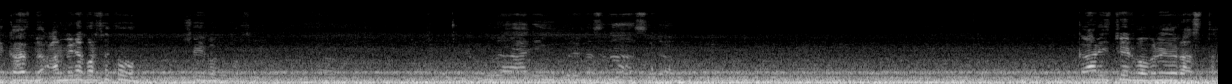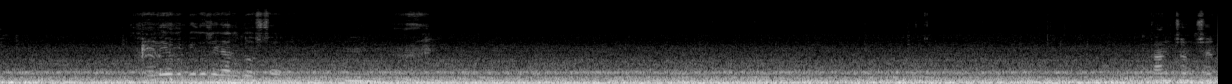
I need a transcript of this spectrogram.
এই কাজ আর্মিরা করছে তো সেইভাবে করছে। পুরো আগে ই করে গেছে না সেটা। কার স্টেট ভবনের রাস্তা? এদিকে তো বিদেশে গাড়ি নষ্ট না কাঞ্চন সেট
